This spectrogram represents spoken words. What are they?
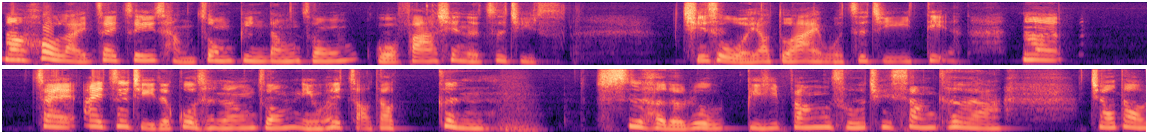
那后来在这一场重病当中，我发现了自己，其实我要多爱我自己一点。那在爱自己的过程当中，你会找到更。适合的路，比方说去上课啊，交到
